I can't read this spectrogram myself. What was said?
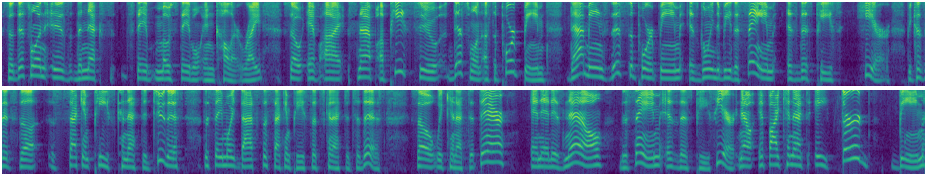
So this one is the next sta most stable in color, right? So if I snap a piece to this one, a support beam, that means this support beam is going to be the same as this piece here because it's the second piece connected to this the same way that's the second piece that's connected to this. So we connect it there and it is now the same as this piece here. Now, if I connect a third beam,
